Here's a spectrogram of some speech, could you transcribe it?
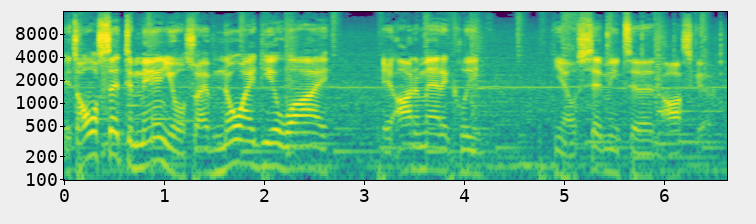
It's all set to manual, so I have no idea why it automatically, you know, sent me to Asuka.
